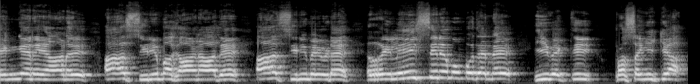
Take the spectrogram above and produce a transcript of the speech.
എങ്ങനെയാണ് ആ സിനിമ കാണാതെ ആ സിനിമയുടെ റിലീസിന് മുമ്പ് തന്നെ ഈ വ്യക്തി പ്രസംഗിക്കുക.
